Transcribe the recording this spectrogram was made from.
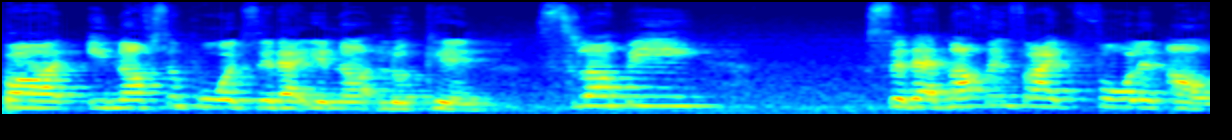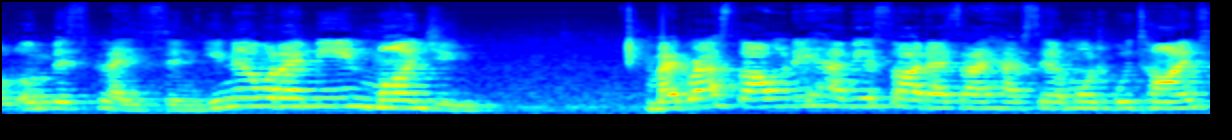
but enough support so that you're not looking sloppy, so that nothing's like falling out or misplacing. You know what I mean? Mind you, my breasts are on the heavier side as I have said multiple times.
